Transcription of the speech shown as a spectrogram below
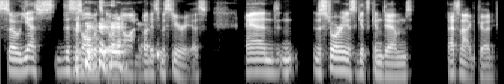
So yes, this is all what's going on, but it's mysterious and Nestorius gets condemned. That's not good.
